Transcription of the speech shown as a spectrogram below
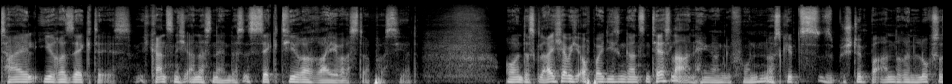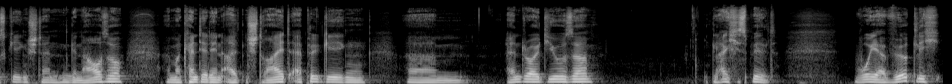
Teil ihrer Sekte ist. Ich kann es nicht anders nennen. Das ist Sektiererei, was da passiert. Und das gleiche habe ich auch bei diesen ganzen Tesla-Anhängern gefunden. Das gibt es bestimmt bei anderen Luxusgegenständen genauso. Äh, man kennt ja den alten Streit Apple gegen ähm, Android-User. Gleiches Bild, wo ja wirklich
